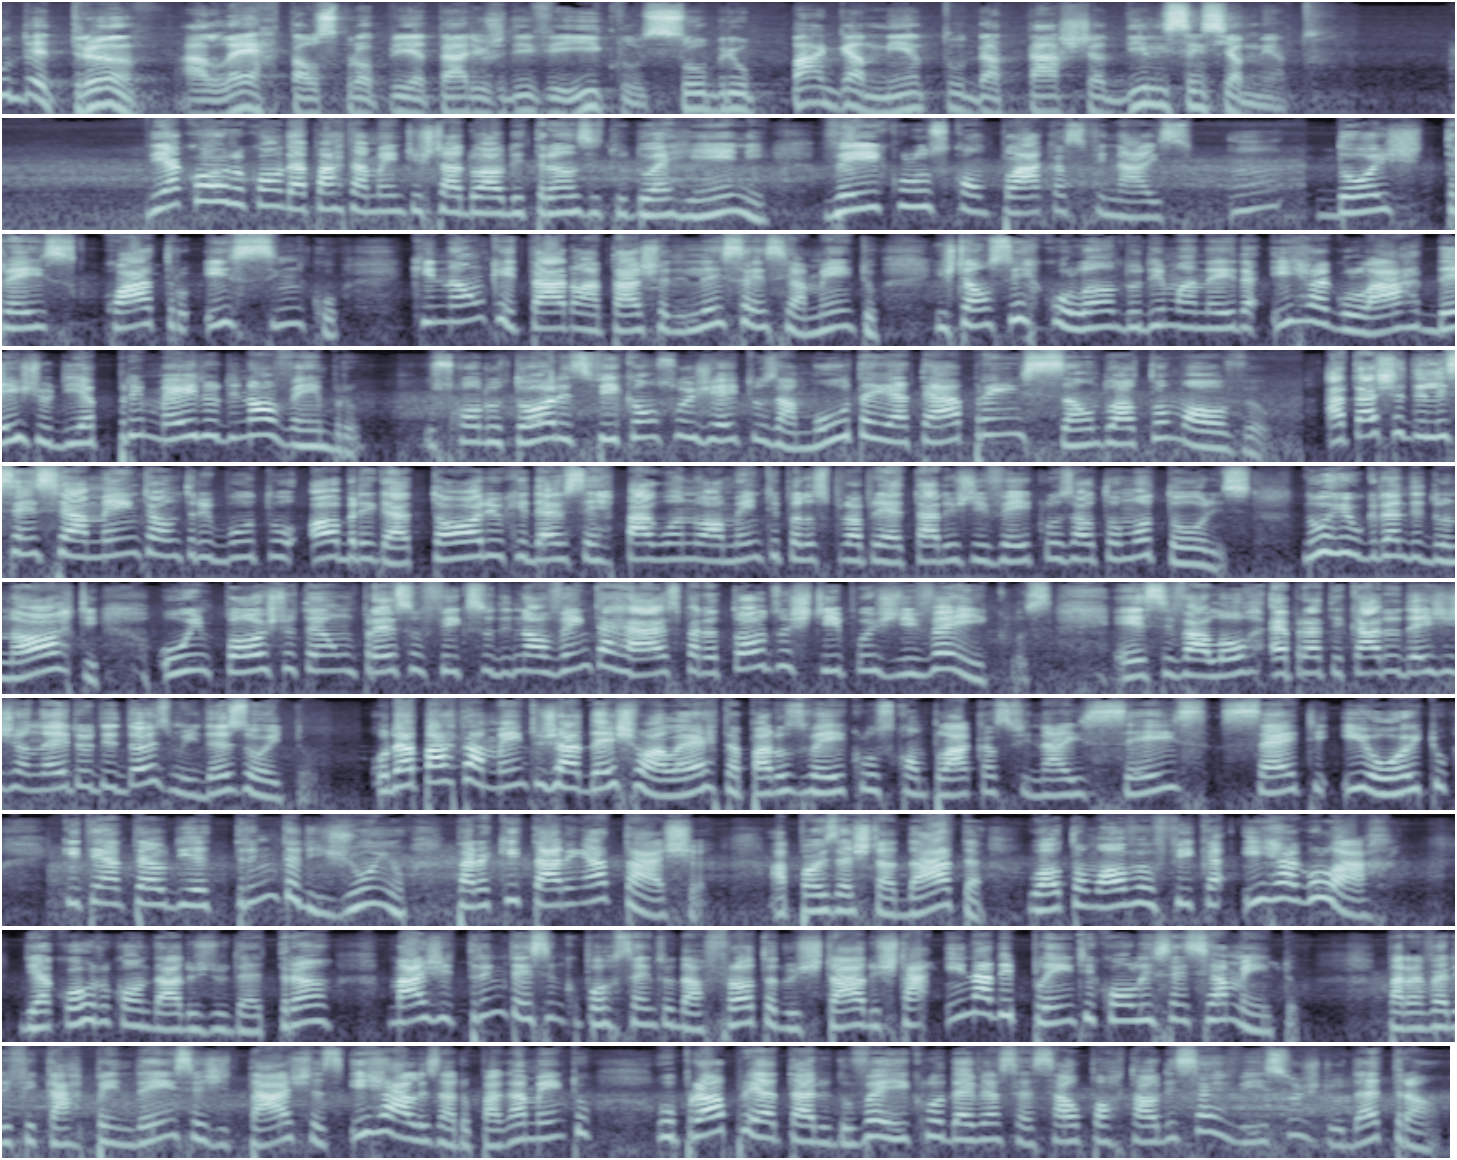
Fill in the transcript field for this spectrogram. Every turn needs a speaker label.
Speaker 1: O Detran alerta aos proprietários de veículos sobre o pagamento da taxa de licenciamento.
Speaker 2: De acordo com o Departamento Estadual de Trânsito do RN, veículos com placas finais 1, 2, 3, 4 e 5 que não quitaram a taxa de licenciamento estão circulando de maneira irregular desde o dia 1 de novembro. Os condutores ficam sujeitos a multa e até a apreensão do automóvel. A taxa de licenciamento é um tributo obrigatório que deve ser pago anualmente pelos proprietários de veículos automotores. No Rio Grande do Norte, o imposto tem um preço fixo de 90 reais para todos os tipos de veículos. Esse valor é praticado desde janeiro de 2018. O departamento já deixa o alerta para os veículos com placas finais 6, 7 e 8, que têm até o dia 30 de junho para quitarem a taxa. Após esta data, o automóvel fica irregular. De acordo com dados do Detran, mais de 35% da frota do estado está inadimplente com o licenciamento. Para verificar pendências de taxas e realizar o pagamento, o proprietário do veículo deve acessar o portal de serviços do Detran.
